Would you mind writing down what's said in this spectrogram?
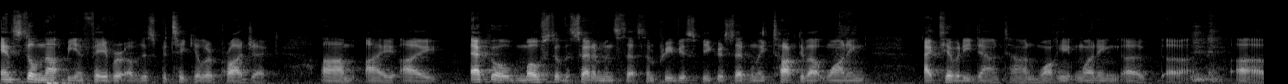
and still not be in favor of this particular project. Um, I, I echo most of the sentiments that some previous speakers said when they talked about wanting activity downtown, wanting, wanting uh, uh, uh,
